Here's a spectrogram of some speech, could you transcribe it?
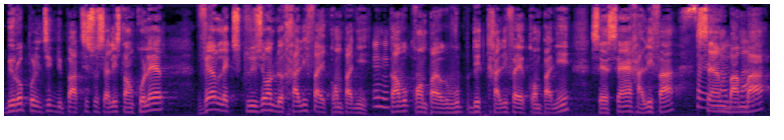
bureau politique du Parti socialiste en colère vers l'exclusion de Khalifa et compagnie. Mhm. Quand vous, dites Khalifa et compagnie, c'est Saint Khalifa, Saint Bamba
